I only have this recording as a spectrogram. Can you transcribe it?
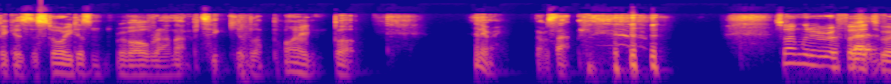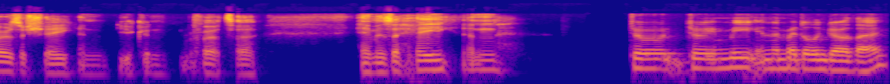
because the story doesn't revolve around that particular point. But anyway, that was that. so I'm going to refer to her as a she, and you can refer to him as a he. And Do do we meet in the middle and go they?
